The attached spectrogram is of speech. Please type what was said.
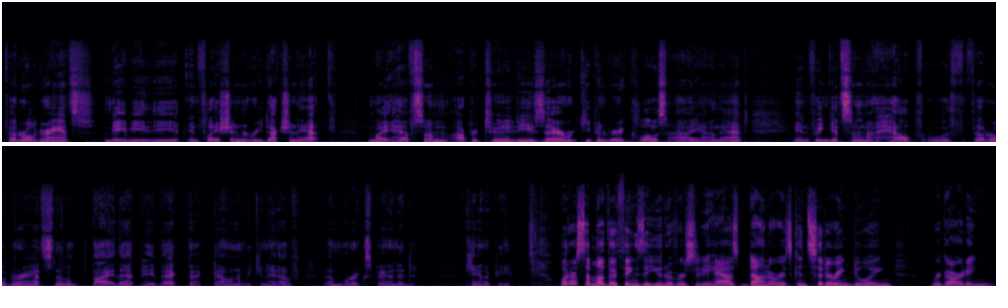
federal grants. Maybe the Inflation Reduction Act might have some opportunities there. We're keeping a very close eye on that. And if we can get some help with federal grants, that'll buy that payback back down and we can have a more expanded canopy. What are some other things the university has done or is considering doing regarding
